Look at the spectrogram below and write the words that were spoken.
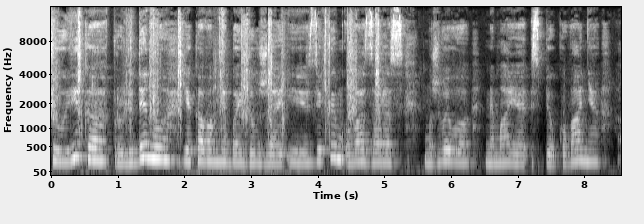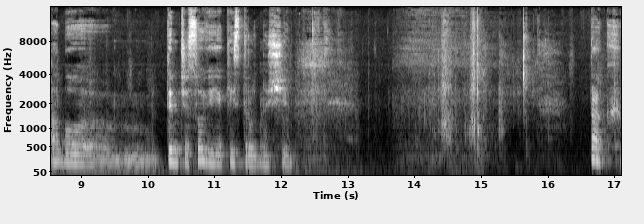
чоловіка, про людину, яка вам не байдужа, і з яким у вас зараз, можливо, немає спілкування або тимчасові якісь труднощі. Так,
